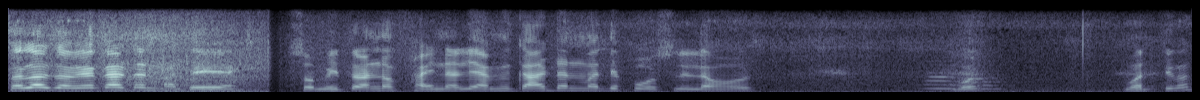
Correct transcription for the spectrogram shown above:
चला जाऊया गार्डनमध्ये सो मित्रांनो फायनली आम्ही गार्डनमध्ये पोहोचलेलो आहोत. बोल. वरती बघ.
